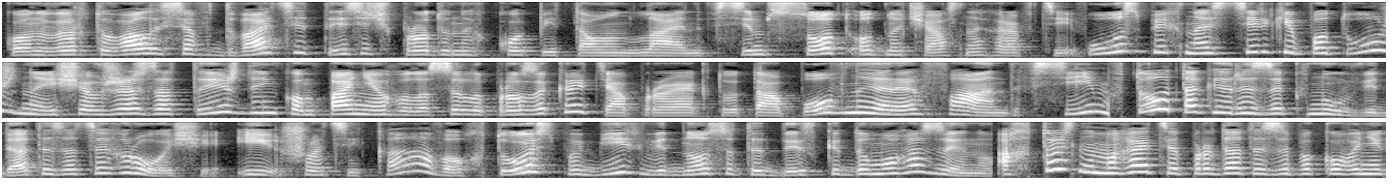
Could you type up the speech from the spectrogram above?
конвертувалися в 20 тисяч проданих копій та онлайн, в 700 одночасних гравців. Успіх настільки потужний, що вже за тиждень компанія оголосила про закриття проекту та повний рефанд всім, хто так і ризикнув віддати за це гроші. І що цікаво, хтось побіг відносити диски до магазину, а хтось намагається продати запаковані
